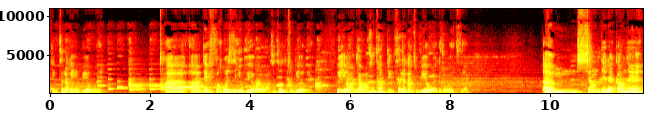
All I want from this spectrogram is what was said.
顶只辣盖右边后卫。啊啊，对，发挥是右边后卫，王胜超是左边后卫，可以王让王胜超定在辣盖左边后卫搿只位置。嗯，相对来讲呢，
